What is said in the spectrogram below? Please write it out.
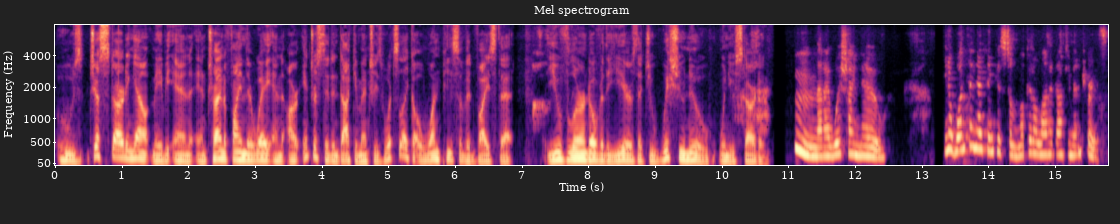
who's just starting out maybe and and trying to find their way and are interested in documentaries what's like a one piece of advice that you've learned over the years that you wish you knew when you started? Hmm that i wish i knew. You know one thing i think is to look at a lot of documentaries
